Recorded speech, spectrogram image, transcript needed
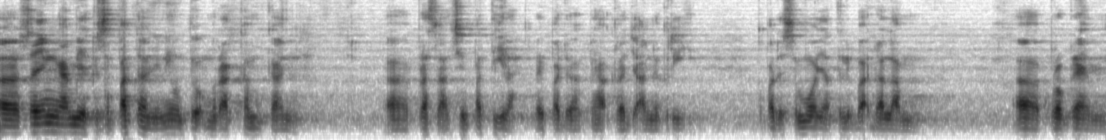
Uh, saya mengambil kesempatan ini untuk merakamkan uh, perasaan simpati lah daripada pihak kerajaan negeri kepada semua yang terlibat dalam uh, program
